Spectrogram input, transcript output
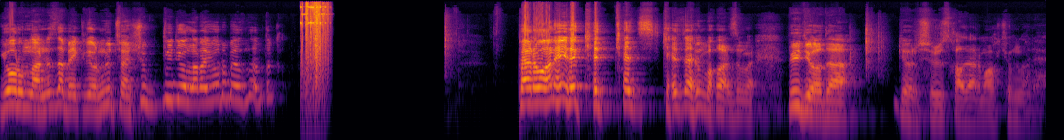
Yorumlarınızı da bekliyorum. Lütfen şu videolara yorum yazın artık. Pervane ile ke ke keserim boğazımı. Videoda görüşürüz kader mahkumları.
